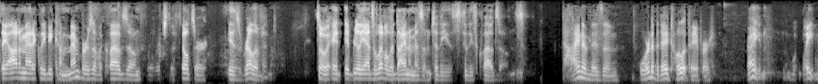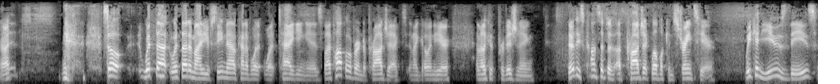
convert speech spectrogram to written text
they automatically become members of a cloud zone for which the filter is relevant. So it, it really adds a level of dynamism to these to these cloud zones. Dynamism. Word of the day: toilet paper. Right. Wait. Right. so with that with that in mind, you've seen now kind of what what tagging is. If I pop over into project and I go in here and I look at provisioning, there are these concepts of, of project level constraints here. We can use these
